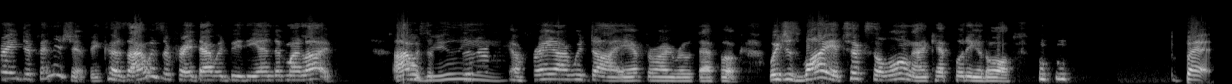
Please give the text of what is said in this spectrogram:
afraid to finish it because I was afraid that would be the end of my life. I Oh, was really? afraid I would die after I wrote that book, which is why it took so long. I kept putting it off. But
